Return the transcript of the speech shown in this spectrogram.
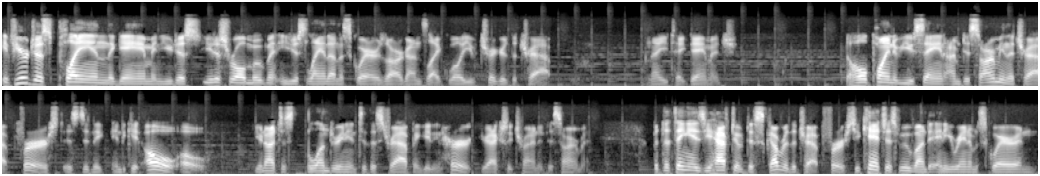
If you're just playing the game and you just you just roll movement and you just land on a square, Zargon's like, well, you've triggered the trap. Now you take damage. The whole point of you saying I'm disarming the trap first is to indicate, oh, oh, you're not just blundering into this trap and getting hurt. You're actually trying to disarm it. But the thing is, you have to have discovered the trap first. You can't just move on to any random square and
